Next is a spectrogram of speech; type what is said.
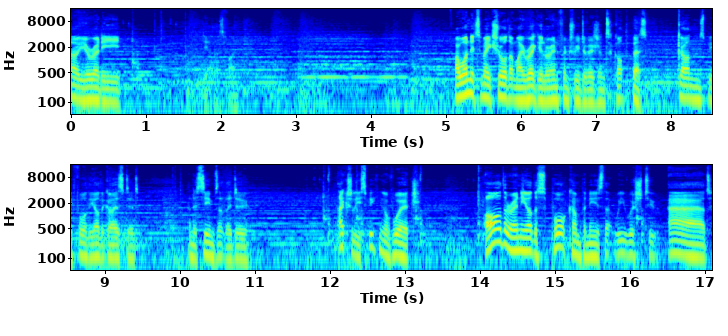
Oh, you're already... I wanted to make sure that my regular infantry divisions got the best guns before the other guys did. And it seems that they do. Actually, speaking of which, are there any other support companies that we wish to add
